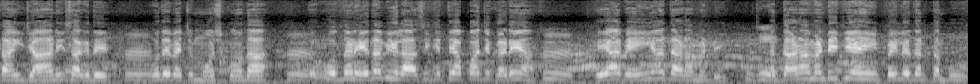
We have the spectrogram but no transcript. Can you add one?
ਤਾਈਂ ਜਾ ਨਹੀਂ ਸਕਦੇ ਹੂੰ। ਉਹਦੇ ਵਿੱਚ ਮੁਸ਼ਕ ਆਉਂਦਾ। ਹੂੰ। ਤੇ ਉਦੋਂ ਇਹਦਾ ਵੀ ਹਾਲਾਤ ਸੀ ਜਿੱਥੇ ਆਪਾਂ ਅੱਜ ਖੜੇ ਆ। ਹੂੰ। ਇਹ ਆ ਵੇਈ ਆ ਦਾਣਾ ਮੰਡੀ। ਤੇ ਦਾਣਾ ਮੰਡੀ 'ਚ ਅਸੀਂ ਪਹਿਲੇ ਦਿਨ ਤੰਬੂ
